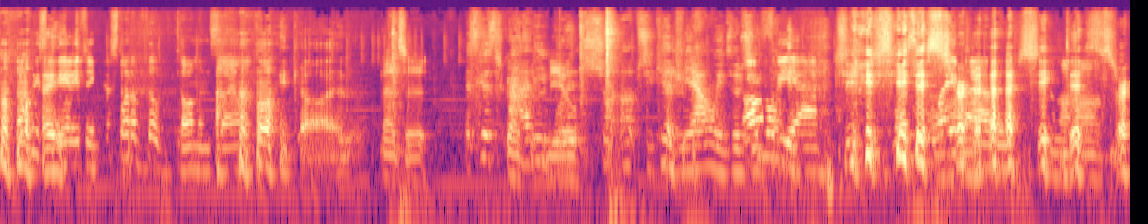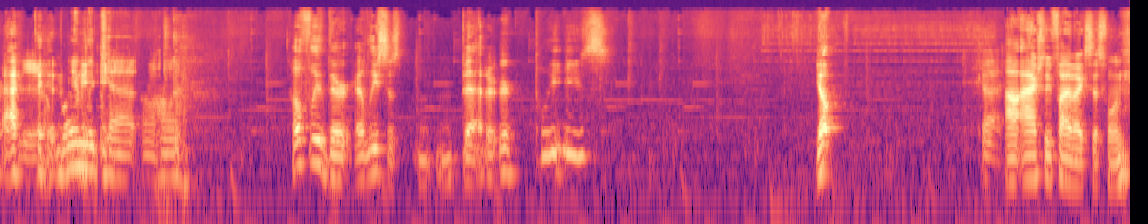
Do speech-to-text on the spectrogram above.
Oh Nobody say my, anything. Just let him feel dumb and oh silent. oh my god. That's it. It's because Scrap Abby the deal. wouldn't shut up. She kept meowing, so she Oh fucking- yeah. She she Let's blame distra- Abby. she Uh-huh. distracted Yeah, blame me. the cat. Uh huh. Hopefully they're at least just better, please. Yup. Okay. I'll actually 5x this one.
